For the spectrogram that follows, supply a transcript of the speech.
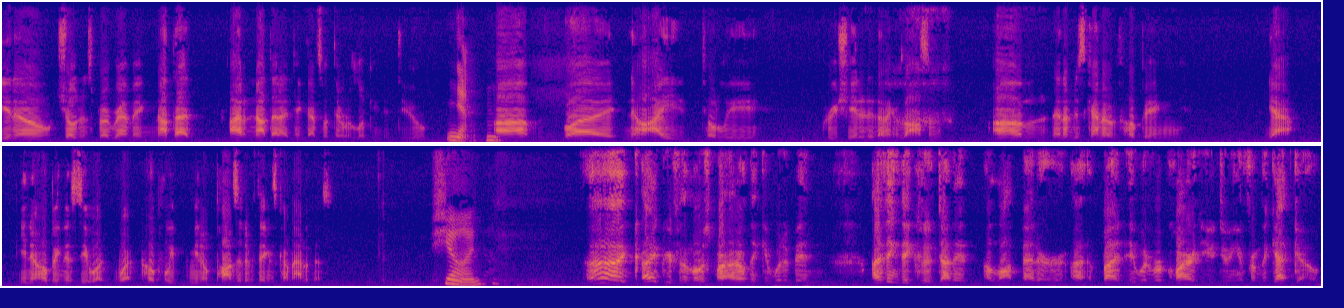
you know children's programming. Not that I not that I think that's what they were looking to do. No. Um, but no, I totally appreciated it. I think it was awesome. Um, and I'm just kind of hoping, yeah, you know, hoping to see what, what hopefully, you know, positive things come out of this. Sean. I, I agree for the most part. I don't think it would have been. I think they could have done it a lot better, uh, but it would have required you doing it from the get go.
